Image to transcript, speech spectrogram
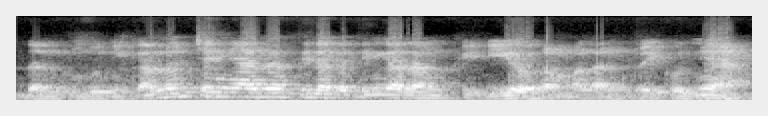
dan bunyikan loncengnya agar tidak ketinggalan video ramalan berikutnya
